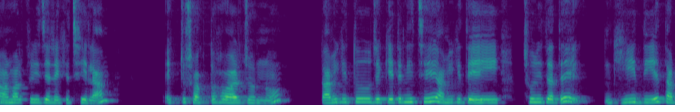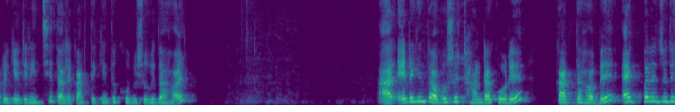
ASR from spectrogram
নর্মাল ফ্রিজে রেখেছিলাম একটু শক্ত হওয়ার জন্য। তো আমি কিন্তু যে কেটে নিচ্ছি, আমি কিন্তু এই ছুরিটাতে ঘি দিয়ে তারপরে কেটে নিচ্ছি, তাহলে কাটতে কিন্তু খুবই সুবিধা হয়। আর এটা কিন্তু অবশ্যই ঠান্ডা করে কাটতে হবে। একবারে যদি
